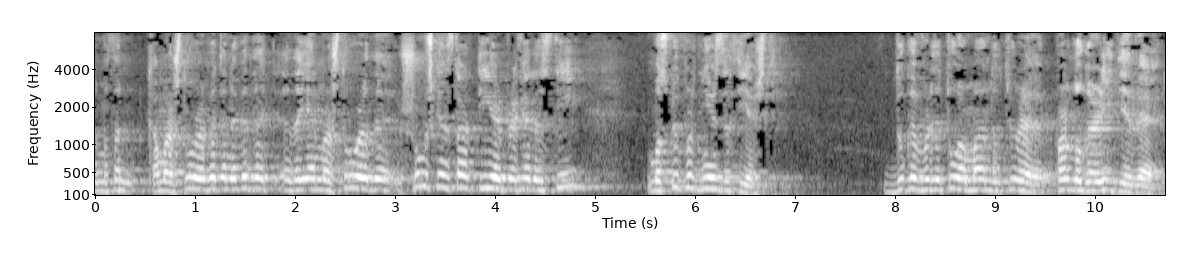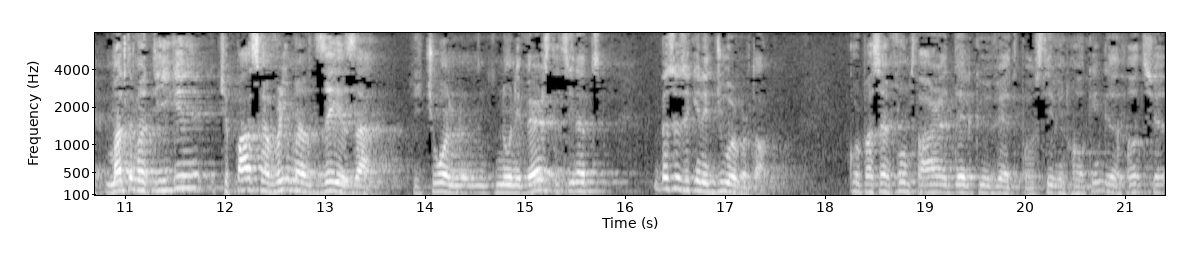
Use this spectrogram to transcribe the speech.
domethënë, ka mashtruar veten e vet dhe, dhe janë mashtruar edhe shumë shkencëtarë të tjerë prej fjalës së tij, Mos pyet për njerëz të thjeshtë. Duke vërtetuar me anë të këtyre përllogaritjeve matematike që paska vrima të zeza, që quhen në univers, të cilat besoj se keni dëgjuar për to. Kur pas në fund fare del ky vet po Stephen Hawking dhe thotë që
